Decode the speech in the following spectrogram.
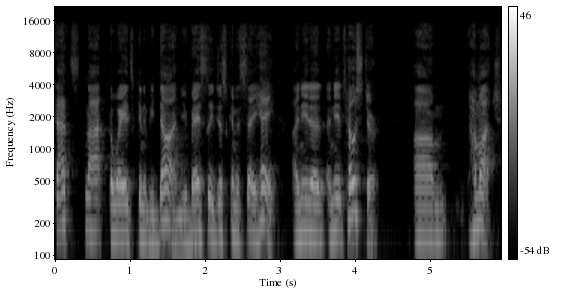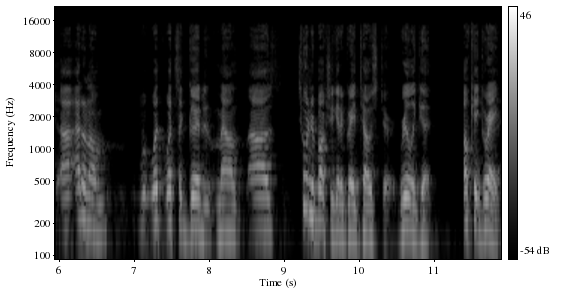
That's not the way it's going to be done. You're basically just going to say, Hey, I need a, I need a toaster. Um, how much? Uh, I don't know. What, what's a good amount? Uh, 200 bucks, you get a great toaster. Really good. Okay, great.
